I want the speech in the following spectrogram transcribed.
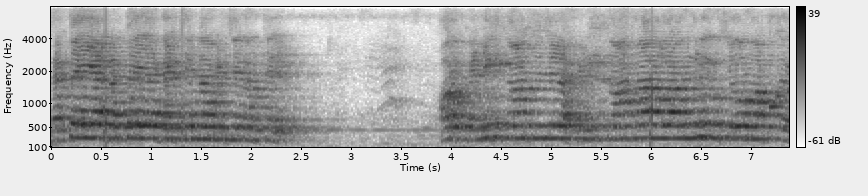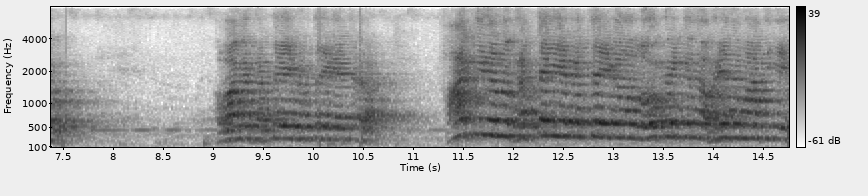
ಗಟ್ಟಯ್ಯ ಗಟ್ಟಯ್ಯ ಗಡ್ಚೆನ್ನ ಅಂತ ಅಂತೇಳಿ. ಅವರು ಕಣ್ಣಿಗೆ ಕಾಣ್ತಿದ್ದಿಲ್ಲ, ಕಣ್ಣಿಗೆ ಕಾಣ್ತಾರಲ್ಲ ಅಂದ್ರೆ ಇವ್ರು ಸೇವೆ ಮಾಡ್ತಾರೆ. ಅವಾಗ ಗಟ್ಟಯ್ಯ ಗಟ್ಟಯ್ಯ ಹೇಳ್ತಾರ, ಹಾಕಿದನು ಗಟ್ಟಯ್ಯ ಗಟ್ಟಯ್ಯಗಳ ಲೋಕೈಕ್ಯದ ಅಭಯದ ಮಾತಿಗೆ.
